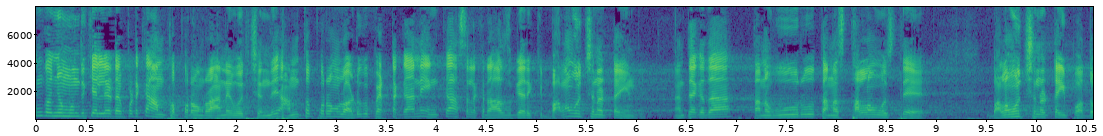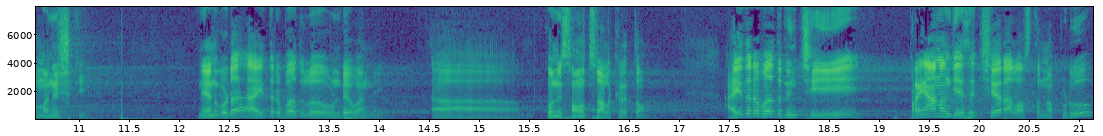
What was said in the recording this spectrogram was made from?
ఇంకొంచెం ముందుకెళ్ళేటప్పటికి అంతపురం రానే వచ్చింది. అంతపురంలో అడుగు పెట్టగానే ఇంకా అసలుకి రాజుగారికి బలం వచ్చినట్టు అయింది అంతే కదా? తన ఊరు తన స్థలం వస్తే బలం వచ్చినట్టు అయిపోద్ది మనిషికి. నేను కూడా హైదరాబాదులో ఉండేవాడిని కొన్ని సంవత్సరాల క్రితం. హైదరాబాద్ నుంచి ప్రయాణం చేసే చీరాలు వస్తున్నప్పుడు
